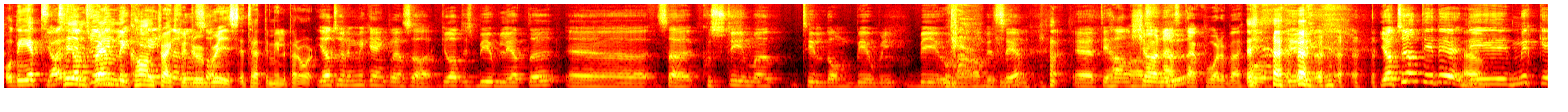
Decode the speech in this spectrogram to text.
Och det är ett Jag- jag team-friendly contract för Drew. Brees, är 30 mille per år. Jag tror det är mycket enklare än så här. Gratis biobiljetter, eh, så här, kostymer till de bio, biorna han vill se. Eh, till han hans Kör fru. nästa quarterback. Och det, jag tror att det är det. Det är mycket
